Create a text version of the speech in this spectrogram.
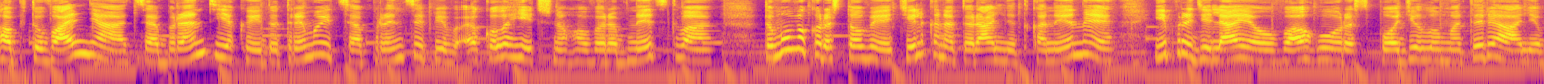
Гаптувальня це бренд, який дотримується принципів екологічного виробництва, тому використовує тільки натуральні тканини і приділяє увагу розподілу матеріалів.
